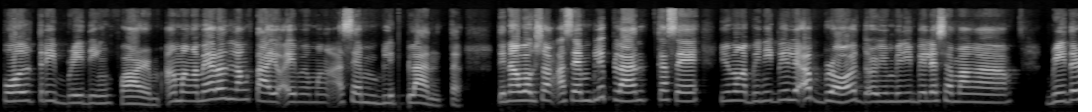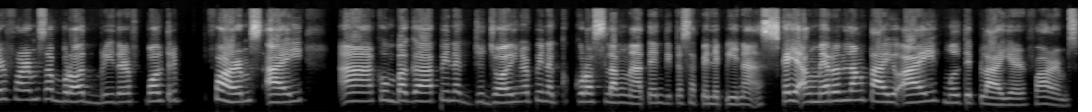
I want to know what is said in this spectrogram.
poultry breeding farm. Ang mga meron lang tayo ay yung mga assembly plant. Tinawag siyang assembly plant kasi yung mga binibili abroad or yung binibili sa mga breeder farms abroad, breeder poultry farms ay uh, kumbaga pinag-join or pinag-cross lang natin dito sa Pilipinas. Kaya ang meron lang tayo ay multiplier farms.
